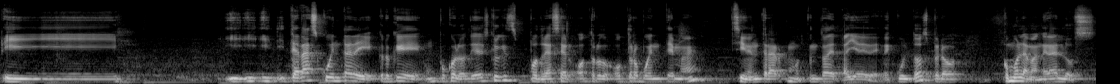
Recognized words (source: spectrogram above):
Y. Y, y- y te das cuenta de, creo que un poco los días, creo que podría ser otro, otro buen tema, sin entrar como tanto a detalle de, de cultos, pero como la manera los,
